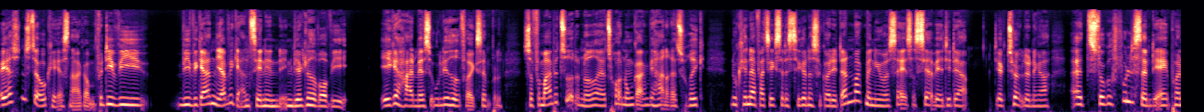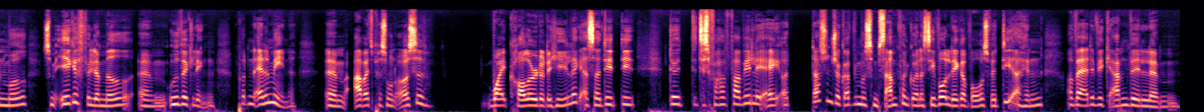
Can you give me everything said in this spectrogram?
og jeg synes, det er okay at snakke om, fordi vi, vi vil gerne, jeg vil gerne se en, en virkelighed, hvor vi ikke har en masse ulighed, for eksempel. Så for mig betyder det noget, og jeg tror at nogle gange, vi har en retorik. Nu kender jeg faktisk ikke statistikkerne så godt i Danmark, men i USA, så ser vi, at de der direktørlønninger er stukket fuldstændig af på en måde, som ikke følger med øhm, udviklingen på den almene øhm, arbejdsperson, også white-collared og det hele. Ikke? Altså, det, det, det, det, det far, far virkelig af, og der synes jeg godt, vi må som samfund gå ind og sige, hvor ligger vores værdier henne, og hvad er det, vi gerne vil, øhm,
